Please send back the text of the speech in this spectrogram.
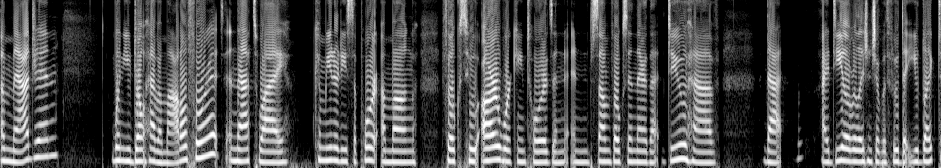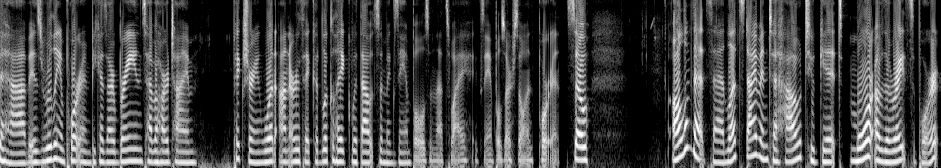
imagine when you don't have a model for it. And that's why community support among folks who are working towards, and, and some folks in there that do have that ideal relationship with food that you'd like to have is really important because our brains have a hard time picturing what on earth it could look like without some examples and that's why examples are so important. So all of that said, let's dive into how to get more of the right support.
